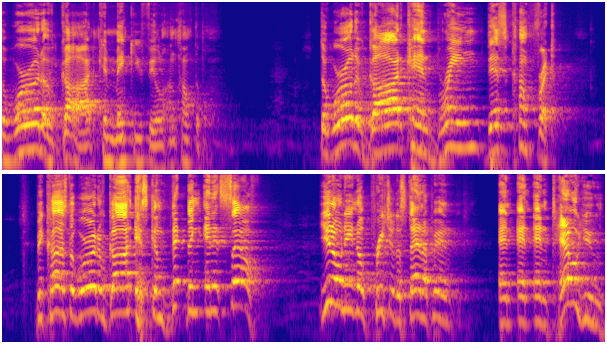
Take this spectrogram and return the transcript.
The Word of God can make you feel uncomfortable. The Word of God can bring discomfort because the Word of God is convicting in itself. You don't need no preacher to stand up here and, and, and, and tell you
